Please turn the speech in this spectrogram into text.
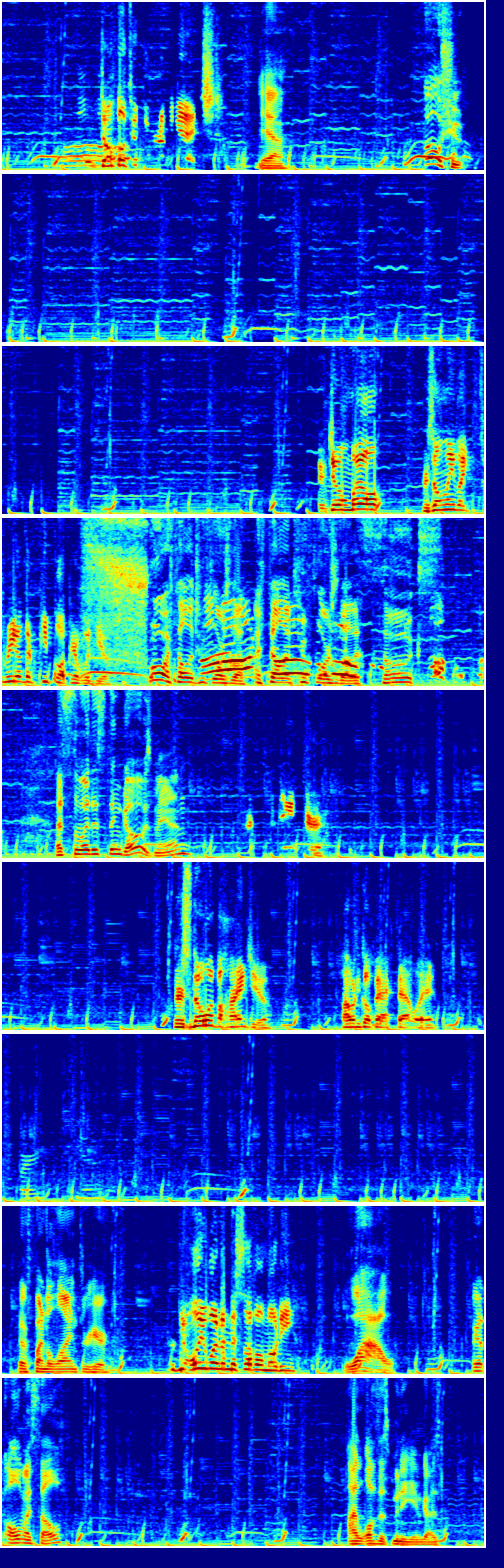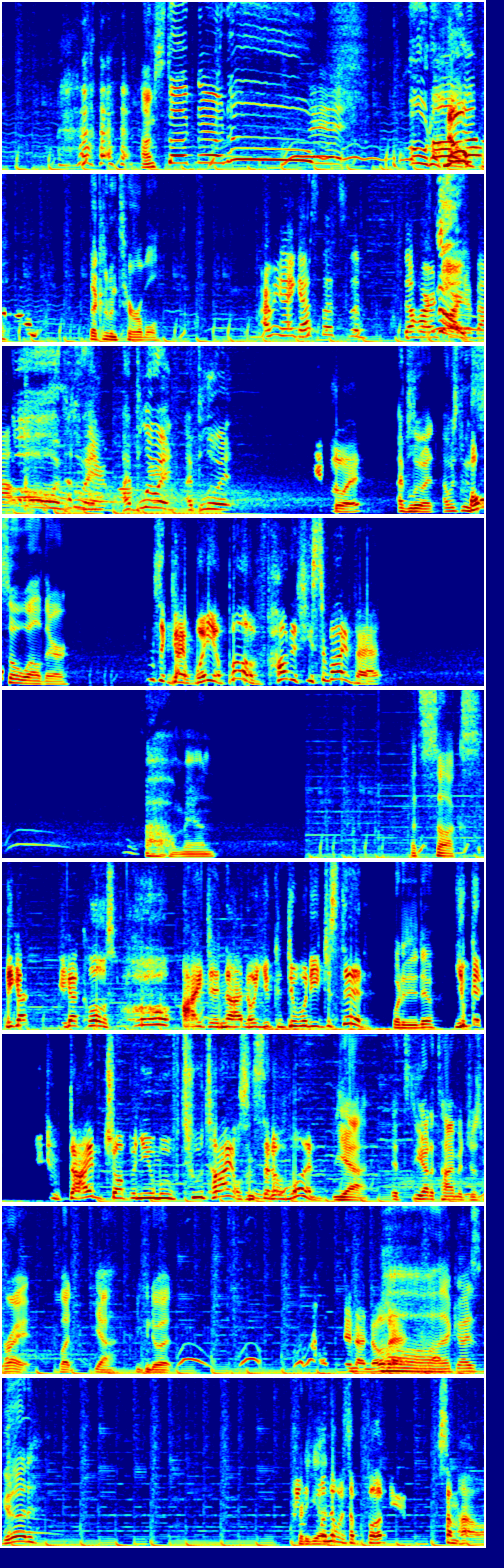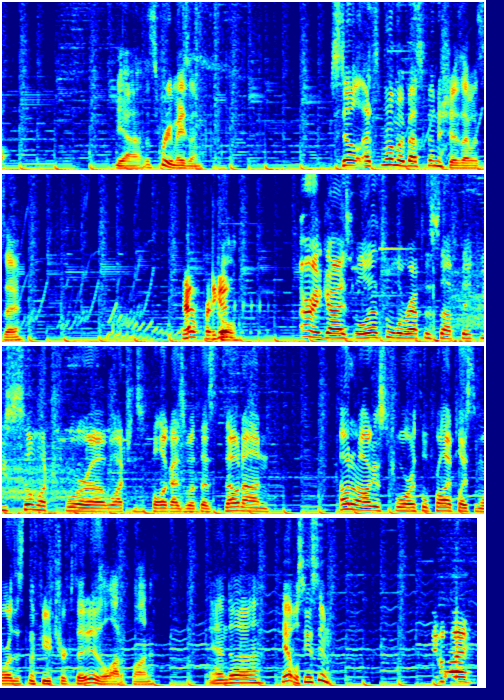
whoa. Don't go too far on the edge. Yeah. Oh shoot. You're doing well. There's only like three other people up here with you. Oh, I fell at two floors Oh, though. I fell at two floors though. no. That sucks. That's the way this thing goes, man. Danger. There's no one behind you. I would go back that way. Yeah. Gotta find a line through here. You're the only one on this level, Modee. Wow. I got all of myself. I love this minigame, guys. I'm stuck now. No. Oh no. Oh, no! That could have been terrible. I mean, I guess that's the the hard No. part about. Oh, I blew it. I blew it. I blew it. You blew it. I blew it. I was doing Oh. so well there. There's a guy way above. How did he survive that? Oh man. That sucks. He got he got close. Oh, I did not know you could do what he just did. What did you do? You could you can dive jump and you move two tiles instead of one. Yeah, it's you got to time it just right. But yeah, you can do it. Did not know that. Oh, that guy's good. Pretty good. One that was above you somehow. Yeah, that's pretty amazing. Still, that's one of my best finishes, I would say. Yeah, pretty Cool. good. All right, guys. Well, that's where we'll wrap this up. Thank you so much for uh, watching some Fall Guys with us. It's out on out on August 4th. We'll probably play some more of this in the future because it is a lot of fun. And uh, yeah, we'll see you soon. Goodbye.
